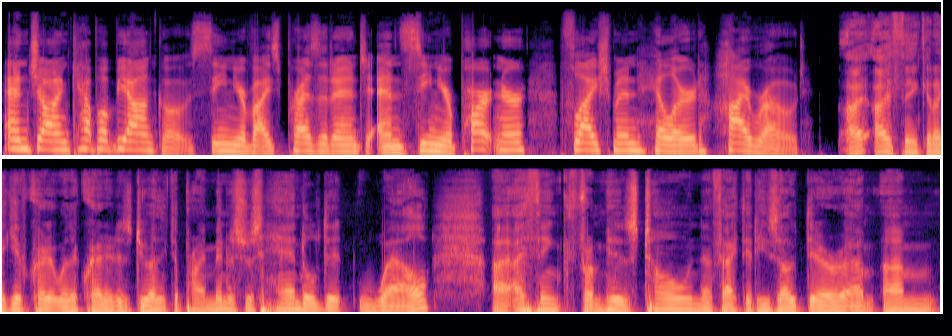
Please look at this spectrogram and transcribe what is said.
and John Capobianco, Senior Vice President and Senior Partner, Fleishman Hillard High Road. I, I, think, and I give credit where the credit is due. I think the prime minister's handled it well. I, I think from his tone, the fact that he's out there um, um,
